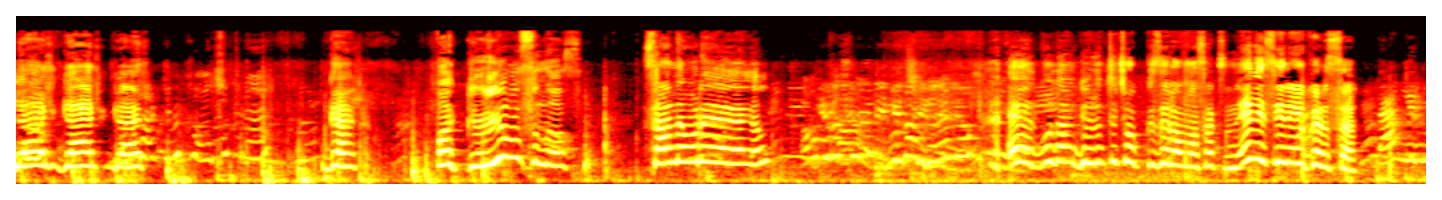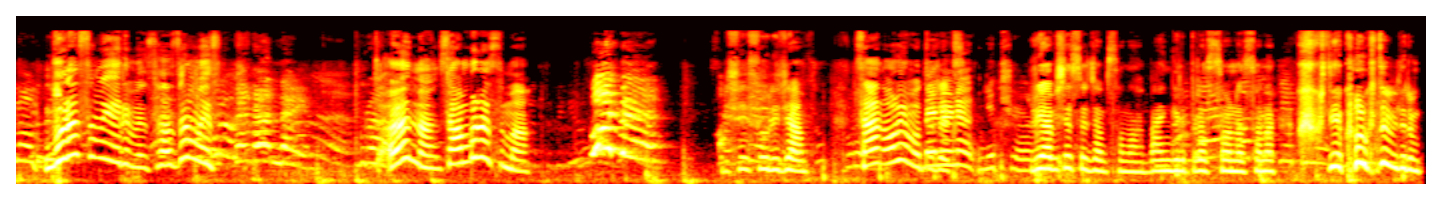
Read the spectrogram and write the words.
Gel gel gel gel. Bak görüyor musunuz? Sen de buraya yayıl. Evet buradan görüntü çok güzel olmaz haklısın. En iyisi yine yukarısı. Burası mı yerimiz? Hazır mıyız? Ben öndeyim. Ön mü? Sen burası mı? Gol be. Bir şey söyleyeceğim. Sen oraya mı Ben oturacaksın? öne geçiyorum. Rüya bir şey söyleyeceğim sana. Ben gelip biraz sonra sana diye korkutabilirim.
